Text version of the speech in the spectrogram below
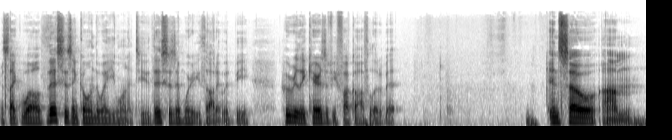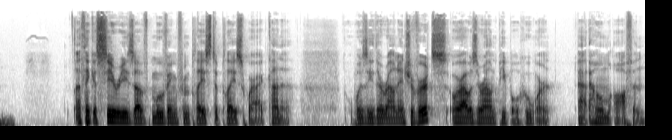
It's like, well, this isn't going the way you want it to. This isn't where you thought it would be. Who really cares if you fuck off a little bit? And so, um, I think a series of moving from place to place where I kind of was either around introverts or I was around people who weren't at home often.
